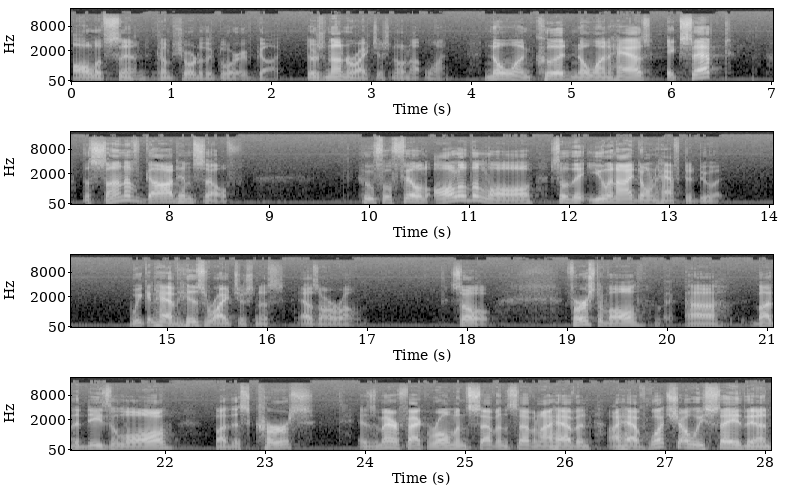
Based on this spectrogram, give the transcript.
All have sinned, come short of the glory of God. There's none righteous, no, not one. No one could, no one has, except the Son of God Himself, who fulfilled all of the law so that you and I don't have to do it. We can have His righteousness as our own. So, first of all, uh, by the deeds of the law, by this curse, as a matter of fact, Romans 7 7, I have, and I have, what shall we say then?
